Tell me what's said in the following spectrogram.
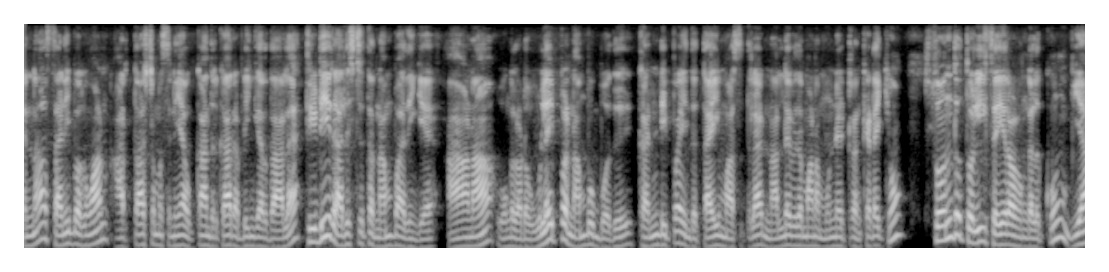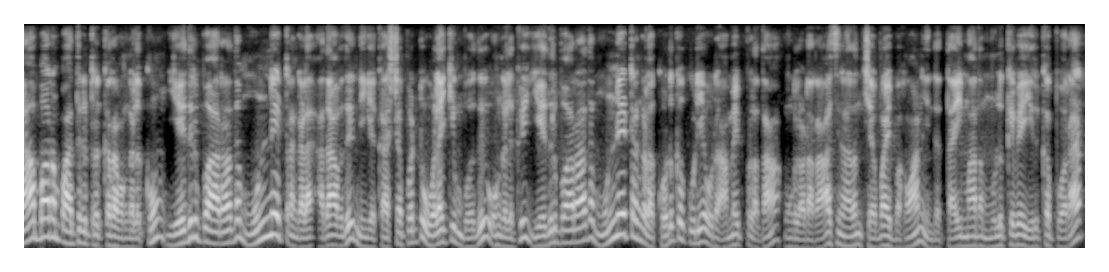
ஏன்னா சனி பகவான் அர்த்தாஷ்டம சனியா உட்கார்ந்துருக்கார் அப்படிங்கறதால திடீர் அதிர்ஷ்டத்தை நம்பாதீங்க. ஆனா உங்களோட உழைப்பை நம்பும் போது கண்டிப்பா இந்த தை மாசத்துல நல்ல விதமான முன்னேற்றம் கிடைக்கும். சொந்த தொழில் செய்யறவங்களுக்கும் வியாபாரம் பார்த்துக்கிட்டு இருக்கிறவங்களுக்கும் எதிர்பாராத முன்னேற்றங்களை அதாவது நீங்க கஷ்டப்பட்டு உழைக்கும் போது உங்களுக்கு எதிர்பாராத முன்னேற்றங்களை கொடுக்கக்கூடிய ஒரு அமைப்புல தான் உங்களோட ராசிநாதன் செவ்வாய் பகவான் இந்த தை மாதம் முழுக்கவே இருக்க போறார்.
